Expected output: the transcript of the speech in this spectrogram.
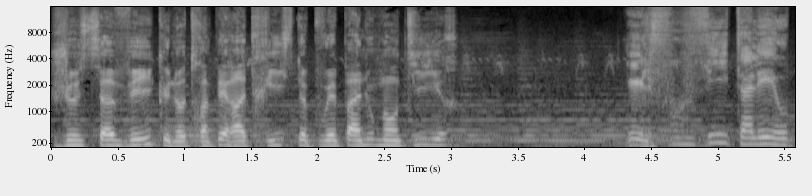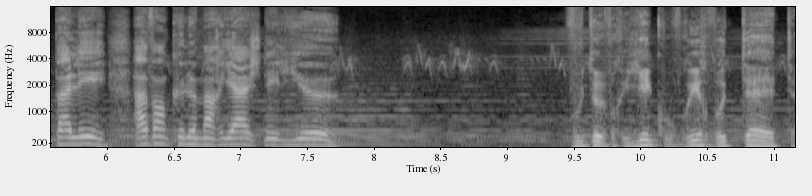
je savais que notre impératrice ne pouvait pas nous mentir. Il faut vite aller au palais avant que le mariage n'ait lieu. Vous devriez couvrir vos têtes.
